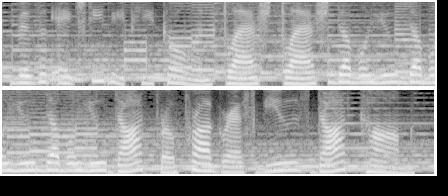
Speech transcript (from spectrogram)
Visit http www.proprogressviews.com.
